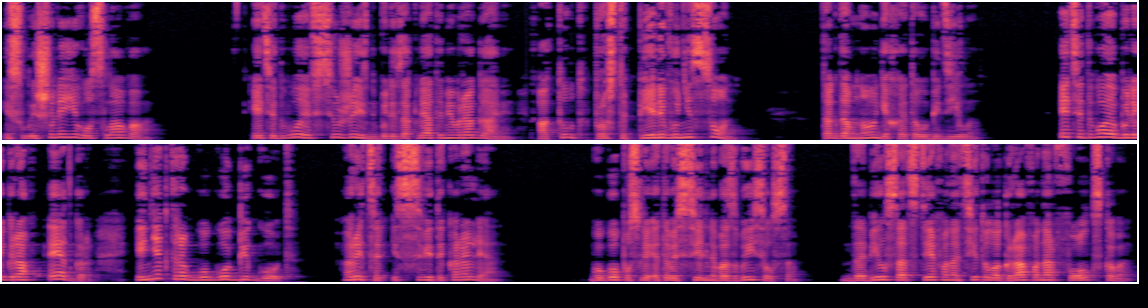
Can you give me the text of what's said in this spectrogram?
и слышали его слова. Эти двое всю жизнь были заклятыми врагами, а тут просто пели в унисон – Тогда многих это убедило. Эти двое были граф Эдгар и некто Гуго Бегот, рыцарь из свиты короля. Гуго после этого сильно возвысился, добился от Стефана титула графа Норфолкского,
